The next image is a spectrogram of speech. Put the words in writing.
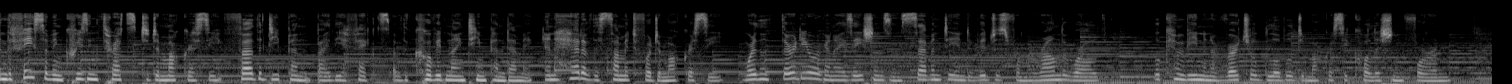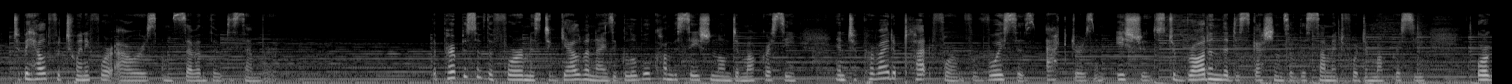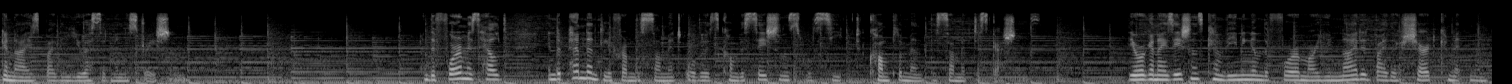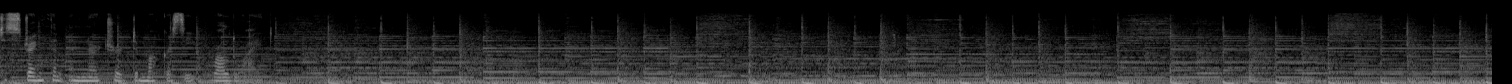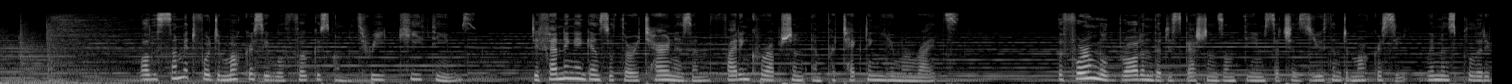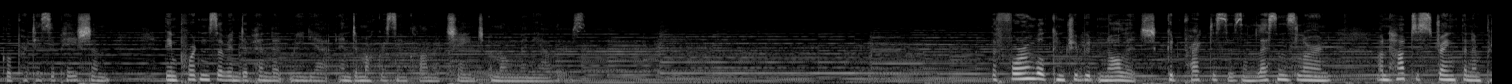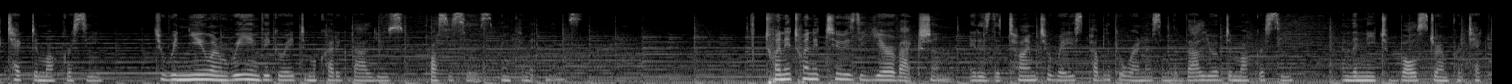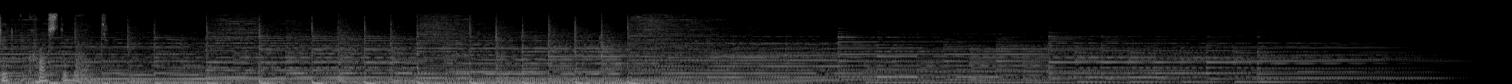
In the face of increasing threats to democracy, further deepened by the effects of the COVID 19 pandemic, and ahead of the Summit for Democracy, more than 30 organizations and 70 individuals from around the world will convene in a virtual Global Democracy Coalition Forum to be held for 24 hours on 7th of December. The purpose of the forum is to galvanize a global conversation on democracy and to provide a platform for voices, actors, and issues to broaden the discussions of the Summit for Democracy organized by the US administration. The forum is held independently from the summit, although its conversations will seek to complement the summit discussions. The organizations convening in the forum are united by their shared commitment to strengthen and nurture democracy worldwide. While the Summit for Democracy will focus on three key themes defending against authoritarianism, fighting corruption, and protecting human rights. The forum will broaden the discussions on themes such as youth and democracy, women's political participation, the importance of independent media, and democracy and climate change, among many others. The forum will contribute knowledge, good practices, and lessons learned on how to strengthen and protect democracy, to renew and reinvigorate democratic values, processes, and commitments. 2022 is the year of action. It is the time to raise public awareness on the value of democracy and the need to bolster and protect it across the world.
